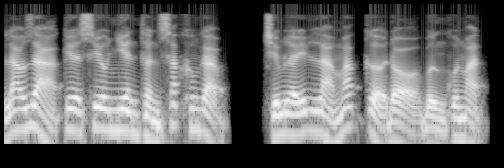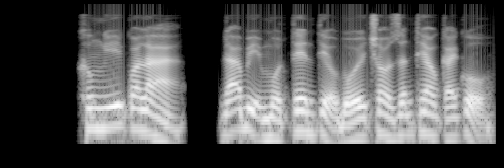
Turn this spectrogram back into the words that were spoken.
Lão giả kia siêu nhiên thần sắc không gặp, chiếm lấy là mắc cỡ đỏ bừng khuôn mặt. Không nghĩ qua là, đã bị một tên tiểu bối cho dẫn theo cái cổ,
